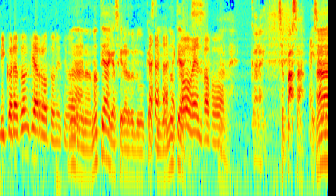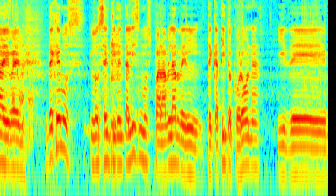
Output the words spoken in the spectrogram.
mi corazón se ha roto, mi estimado. No, no, no te hagas Gerardo Lugo Castillo, no te ¿Cómo hagas. ves? Caray, se pasa. Ay, bueno. Dejemos los sentimentalismos para hablar del Tecatito Corona y de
